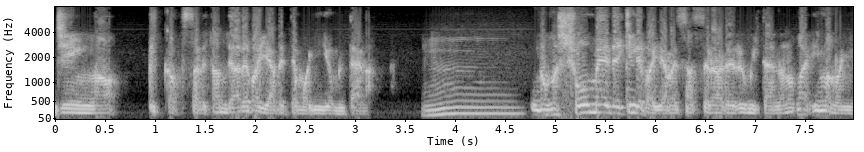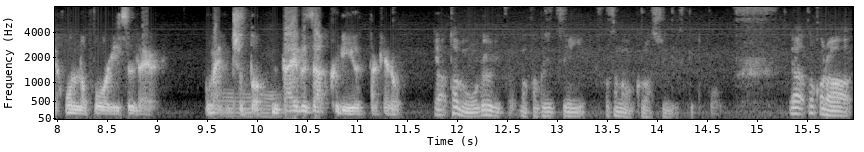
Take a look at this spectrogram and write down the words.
人員がピックアップされたんであれば辞めてもいいよみたいなうーん。のが証明できれば辞めさせられるみたいなのが今の日本の法律だよね。ごめん、ちょっとだいぶざっくり言ったけど。いや、多分俺よりか、まあ、確実に深さの方が詳しいんですけど。いや、だから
